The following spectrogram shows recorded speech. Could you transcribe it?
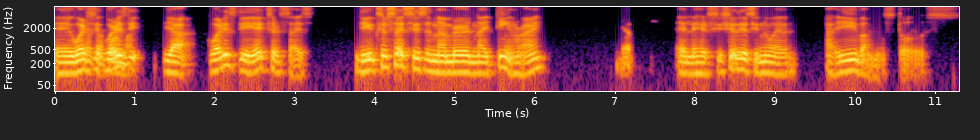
Uh, where is where is the, yeah, what is the exercise? The exercise is the number 19, right? Yep. El ejercicio 19. Ahí vamos todos.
